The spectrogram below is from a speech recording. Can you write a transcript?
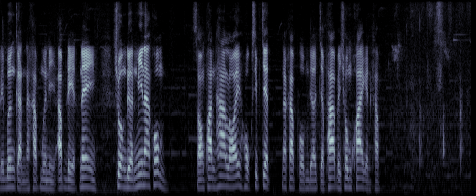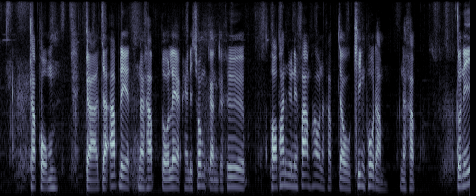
ได้เบิ่งกันนะครับมือนี้อัปเดตในช่วงเดือนมีนาคม 2567 นะครับผมเดี๋ยวจะพาไปชมควายกันครับ ครับผมก็จะอัปเดตนะครับ ตัวแรกให้ได้ชมกันก็คือพอพันธุ์อยู่ในฟาร์มเฮ้านะครับ เจ้าคิงโพดำนะครับ ตัวนี้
